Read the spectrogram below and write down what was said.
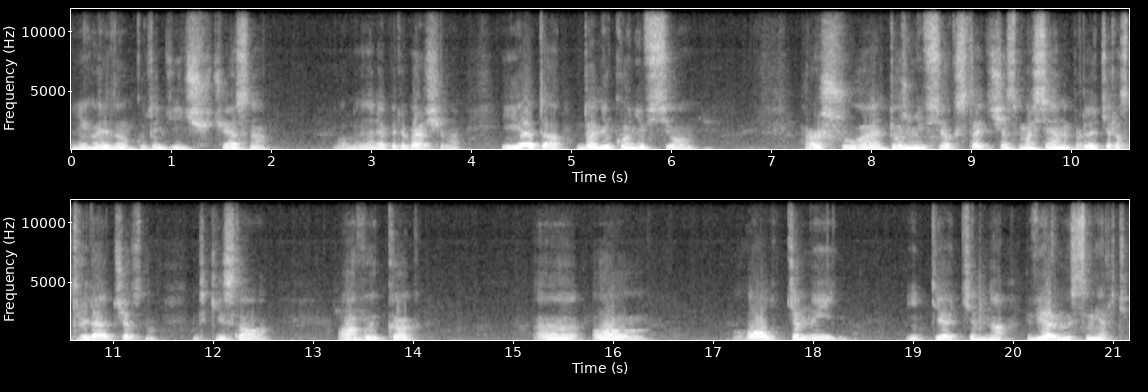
Они говорят вам какую-то дичь, честно. Ладно, наверное, я переборщила. И это далеко не все. Хорошо, это тоже не все, кстати. Сейчас марсианы придут и расстреляют, честно. Вот Такие слова. А вы как? Э, о, Голтяный идете на верную смерть.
